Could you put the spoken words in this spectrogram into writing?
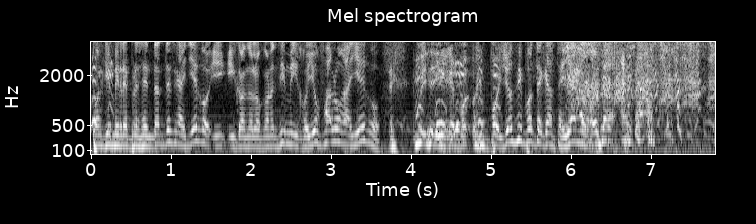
porque mi representante es gallego y, y cuando lo conocí me dijo, yo falo gallego. Y le dije, pues, pues yo cipote castellano. O sea,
